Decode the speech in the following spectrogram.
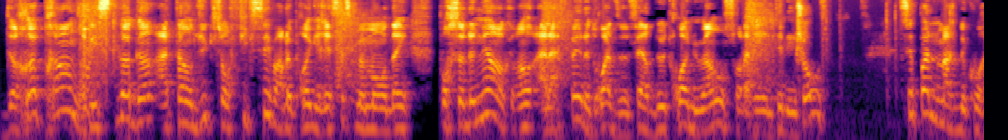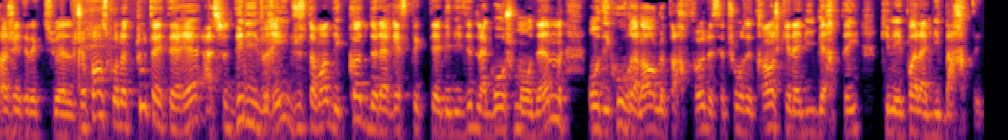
de reprendre les slogans attendus qui sont fixés par le progressisme mondain pour se donner à la fin le droit de faire deux, trois nuances sur la réalité des choses, c'est pas une marque de courage intellectuel. Je pense qu'on a tout intérêt à se délivrer justement des codes de la respectabilité de la gauche mondaine. On découvre alors le parfum de cette chose étrange qui est la liberté, qui n'est pas la liberté.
